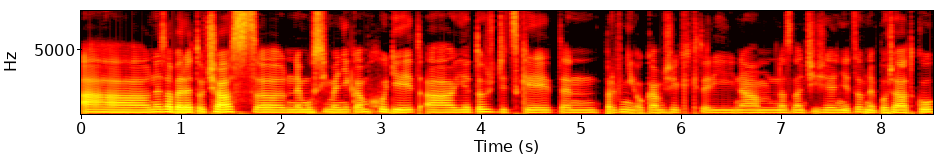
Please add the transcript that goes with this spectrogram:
A nezabere to čas, nemusíme nikam chodit a je to vždycky ten první okamžik, který nám naznačí, že je něco v nepořádku,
